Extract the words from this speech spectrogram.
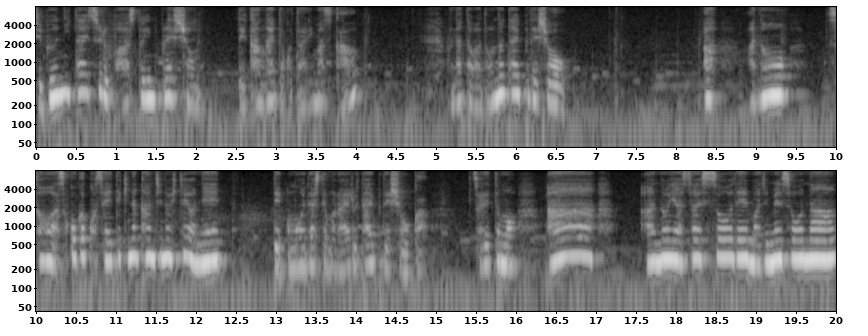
自分に対するファーストインプレッションって考えたことありますか？あなたはどんなタイプでしょう？ああのそうあそこが個性的な感じの人よねって思い出してもらえるタイプでしょうか？それともあああの優しそうで真面目そうなっ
